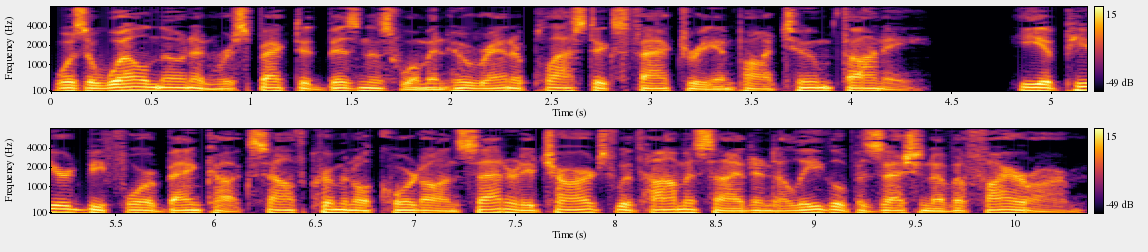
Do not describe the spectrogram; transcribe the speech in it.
was a well-known and respected businesswoman who ran a plastics factory in Pathum Thani. He appeared before Bangkok South Criminal Court on Saturday charged with homicide and illegal possession of a firearm.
